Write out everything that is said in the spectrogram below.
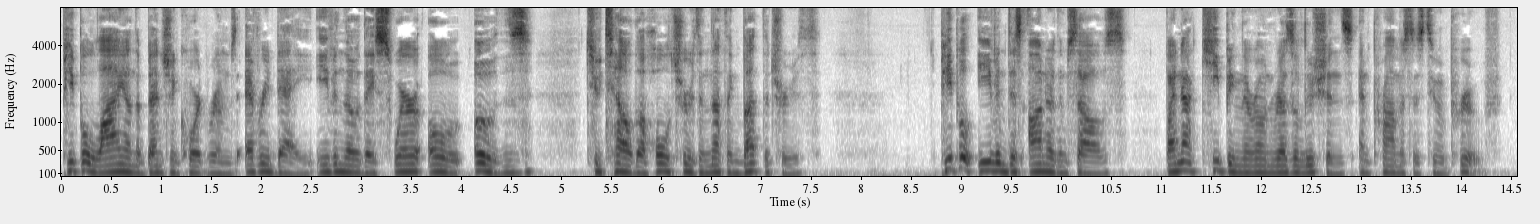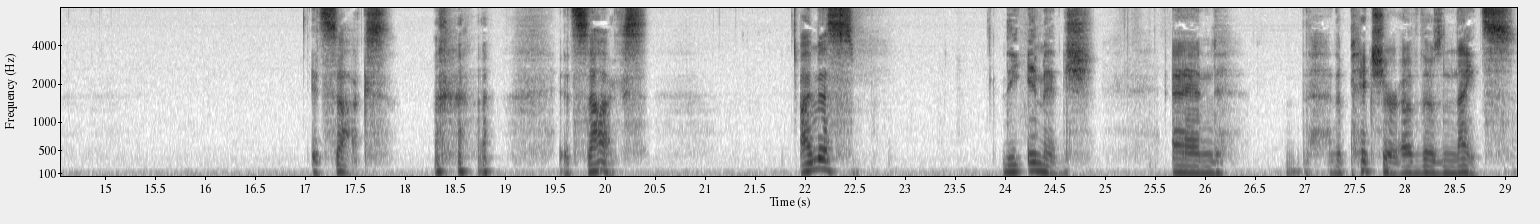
People lie on the bench in courtrooms every day, even though they swear oaths to tell the whole truth and nothing but the truth. People even dishonor themselves by not keeping their own resolutions and promises to improve. It sucks. it sucks. I miss the image and the picture of those knights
